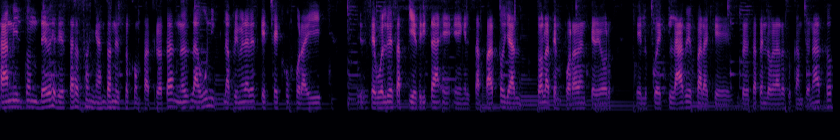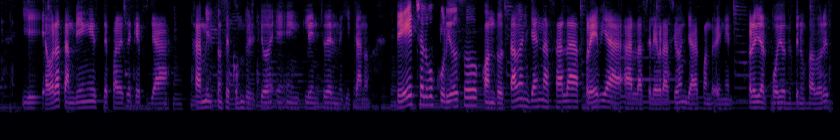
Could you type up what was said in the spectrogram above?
Hamilton debe de estar soñando a nuestro compatriota, no es la única, la primera vez que Checo por ahí se vuelve esa piedrita en, en el zapato, ya toda la temporada anterior él fue clave para que Verstappen lograra su campeonato y ahora también este, parece que ya Hamilton se convirtió en, cliente del mexicano. De hecho, algo curioso, cuando estaban ya en la sala previa a la celebración, ya cuando en el previo al podio de triunfadores,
